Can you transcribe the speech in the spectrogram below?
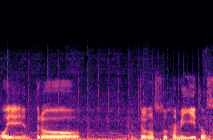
Oye, y entró. Entró con sus amiguitos.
